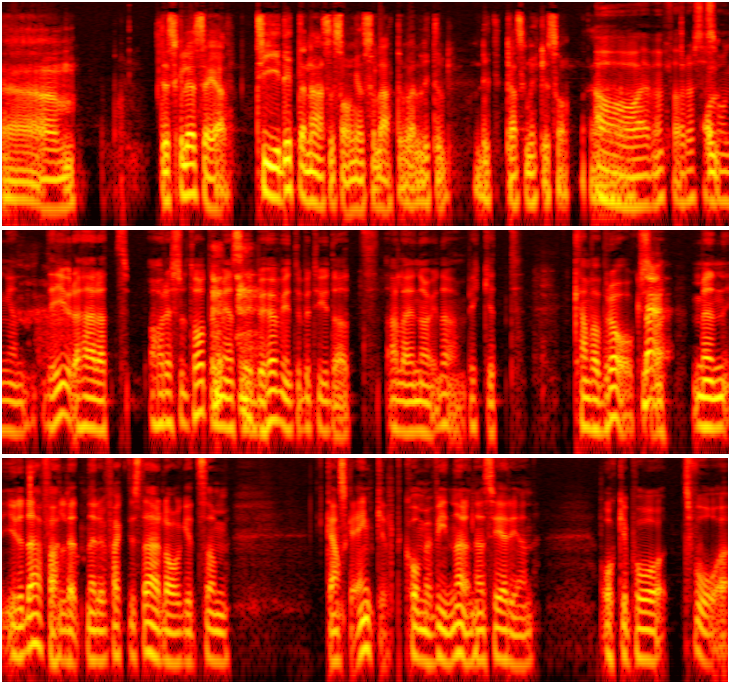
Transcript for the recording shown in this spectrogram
Ehm, det skulle jag säga. Tidigt den här säsongen så lät det väl lite, lite ganska mycket så. Ja, även förra säsongen. Det är ju det här att ha resultaten med sig behöver inte betyda att alla är nöjda, vilket kan vara bra också. Nej. Men i det där fallet, när det faktiskt är laget som ganska enkelt kommer vinna den här serien, åker på två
